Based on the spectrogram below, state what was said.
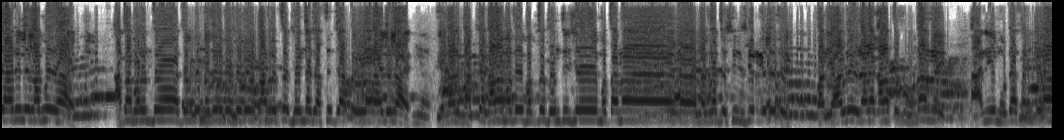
तयारीला लागलो आहे आतापर्यंत अचलपूर नगर परिषदेवर काँग्रेसचा झेंडा जास्तीत जास्त वेळा राहिलेला आहे. येणार मागच्या काळामध्ये फक्त दोन तीनशे मतांना नगराध्यक्ष गेले होते. पण यावेळी येणाऱ्या काळात तसं होणार नाही. आणि मोठ्या संख्येला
